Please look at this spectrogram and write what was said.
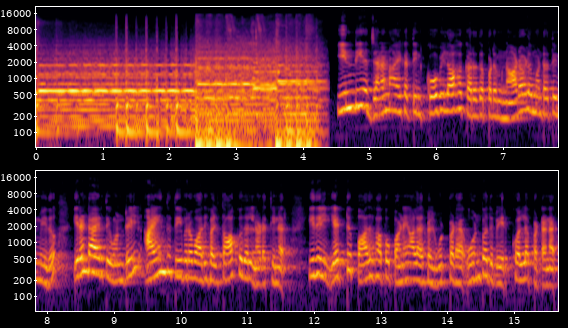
Thank you. இந்திய ஜனநாயகத்தின் கோவிலாக கருதப்படும் நாடாளுமன்றத்தின் மீது இரண்டாயிரத்தி ஒன்றில் ஐந்து தீவிரவாதிகள் தாக்குதல் நடத்தினர். இதில் எட்டு பாதுகாப்பு பணியாளர்கள் உட்பட ஒன்பது பேர் கொல்லப்பட்டனர்.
